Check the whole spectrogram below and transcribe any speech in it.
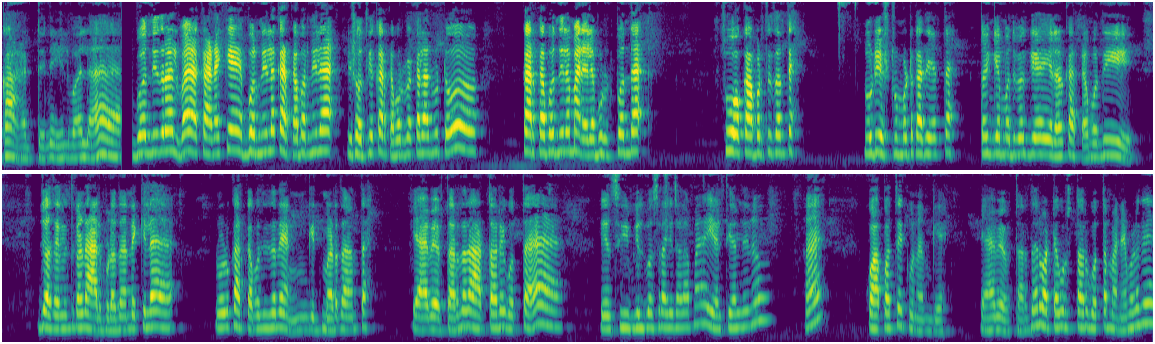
ಕಾಣ್ತೇನೆ ಇಲ್ವಲ್ಲ? ಬಂದಿದ್ರಲ್ವಾ ಕಾಣಕ್ಕೆ? ಬಂದಿಲ್ಲ ಕರ್ಕ ಬಂದಿಲ್ಲ ಇಷ್ಟೊತ್ತಿಗೆ ಕರ್ಕ ಬರ್ಬೇಕಲ್ಲ ಅಂದ್ಬಿಟ್ಟು. ಕರ್ಕ ಬಂದಿಲ್ಲ ಮನೆಯಲ್ಲ ಬಿಟ್ಟು ಬಂದ. ಸೋಕಾ ಬರ್ತಿದಂತೆ ನೋಡಿ ಎಷ್ಟು ಮಟ್ಟಕ್ಕೆ ಅಂತ. ತಂಗಿ ಮದುವೆಗೆ ಎಲ್ಲರೂ ಕರ್ಕ ಬಂದು. ಜೊತೆ ನಿಂತ್ಕೊಂಡು ಆಡ್ಬಿಡೋದು ಅನ್ನಕ್ಕಿಲ್ಲ. ನೋಡು ಕರ್ಕ ಬಂದಿದ್ದಾನೆ ಹೆಂಗೆ ಇದು ಮಾಡ್ದ ಅಂತ. ಯಾವ್ಯಾವ ಥರದಲ್ಲಿ ಆಡ್ತಾವ್ರೆ ಗೊತ್ತಾ? ಏನು ಸಿಬಿಲ್ ಬಸ್ರಾಗಿದ್ದಾಳಮ್ಮ ಹೇಳ್ತೀಯಲ್ಲ ನೀನು ಹಾಂ? ಕೋಪ ತೆಕ್ಕು ನನಗೆ. ಯಾವ್ಯಾವ ಥರದಲ್ಲಿ ಹೊಟ್ಟೆ ಉರಿಸ್ತಾವ್ರು ಗೊತ್ತಾ ಮನೆ ಒಳಗೆ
